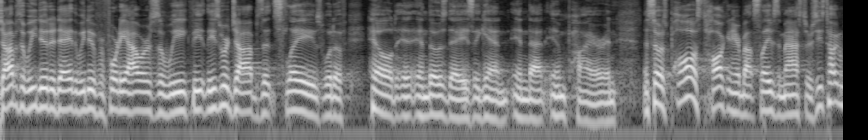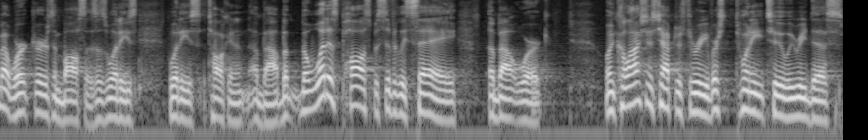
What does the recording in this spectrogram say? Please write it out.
Jobs that we do today, that we do for 40 hours a week, these were jobs that slaves would have held in, those days, again, in that empire. And, and so, as Paul is talking here about slaves and masters, he's talking about workers and bosses, is what he's, what he's talking about. But, but what does Paul specifically say about work? When Colossians chapter 3, verse 22, we read this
